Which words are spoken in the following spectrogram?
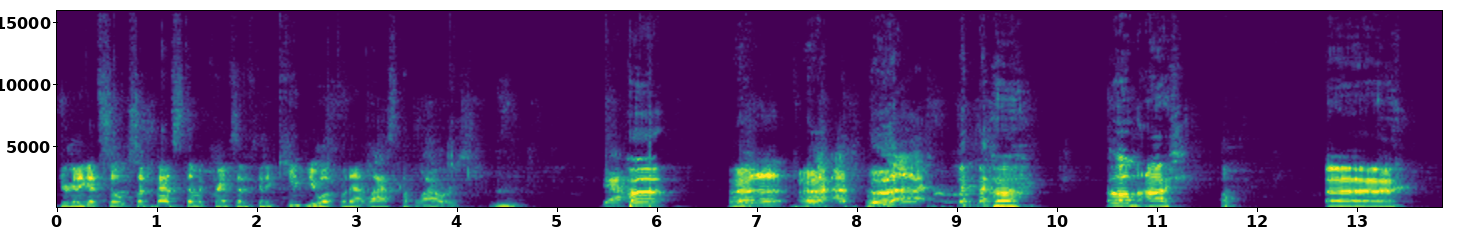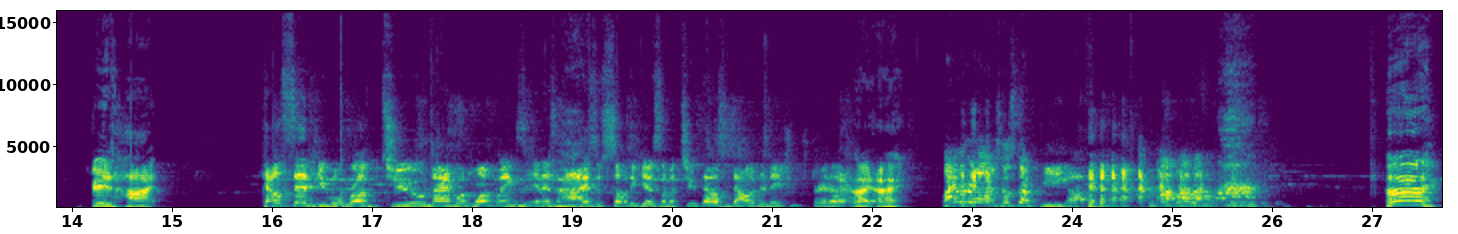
you're gonna get so such bad stomach cramps that it's gonna keep you up for that last couple hours. Yeah. Ah! Ah. oh my gosh. Uh, it is hot. Cal said he will rub two 911 wings in his eyes if somebody gives him a $2,000 donation straight up. I, I, Five hundred dollars. He'll start beating off. ah!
